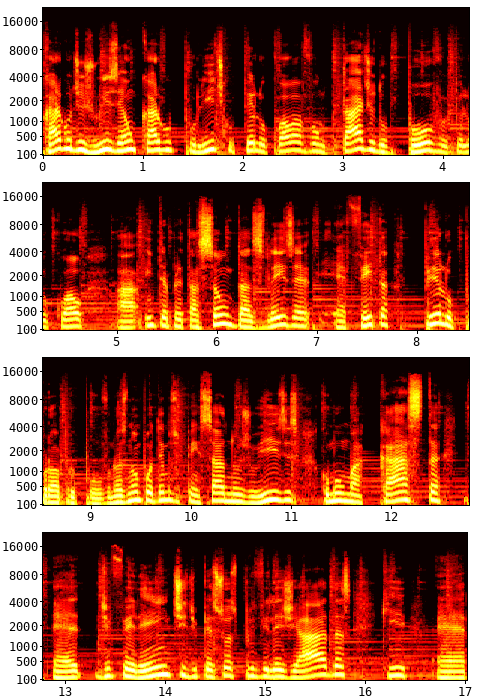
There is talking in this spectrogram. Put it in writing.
cargo de juiz é um cargo político pelo qual a vontade do povo, pelo qual a interpretação das leis é, é feita pelo próprio povo. Nós não podemos pensar nos juízes como uma casta é, diferente de pessoas privilegiadas que é,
